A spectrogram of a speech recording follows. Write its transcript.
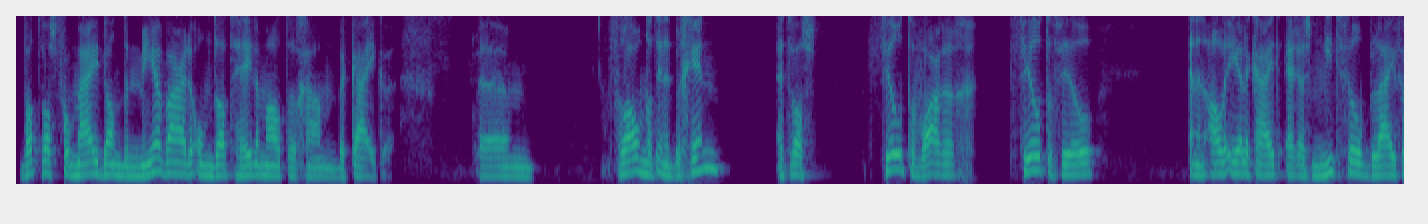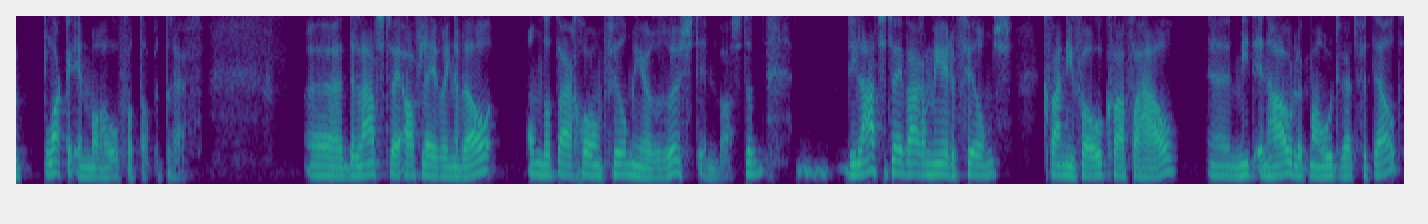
Wat was voor mij dan de meerwaarde om dat helemaal te gaan bekijken? Ehm, vooral omdat in het begin, het was veel te warrig, veel te veel. En in alle eerlijkheid, er is niet veel blijven plakken in mijn hoofd wat dat betreft. Eh, de laatste twee afleveringen wel, omdat daar gewoon veel meer rust in was. Dat, die laatste twee waren meer de films qua niveau, qua verhaal. Eh, niet inhoudelijk, maar hoe het werd verteld.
